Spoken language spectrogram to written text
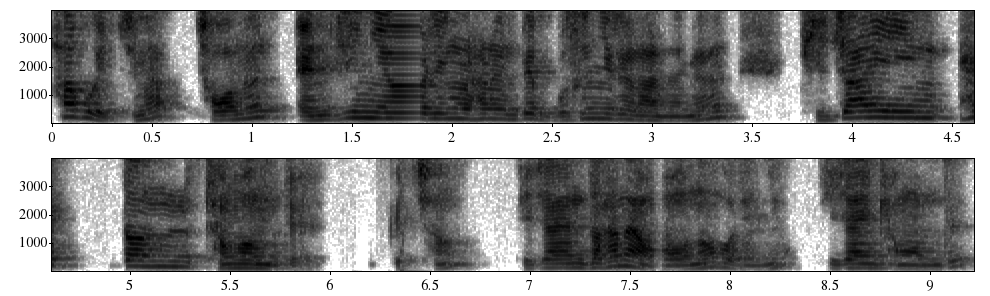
하고 있지만 저는 엔지니어링을 하는데 무슨 일을 하냐면 디자인했던 경험들 그렇죠? 디자인도 하나의 언어거든요. 디자인 경험들,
